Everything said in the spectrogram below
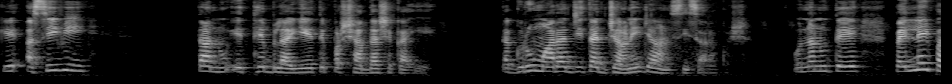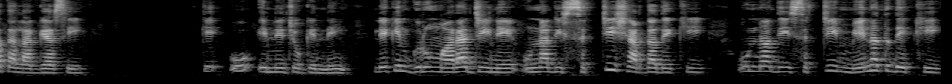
ਕਿ ਅਸੀਂ ਵੀ ਤੁਹਾਨੂੰ ਇੱਥੇ ਬੁਲਾਈਏ ਤੇ ਪ੍ਰਸ਼ਾਦਾ ਛਕਾਈਏ। ਤਾਂ ਗੁਰੂ ਮਹਾਰਾਜ ਜੀ ਤਾਂ ਜਾਣੀ ਜਾਣ ਸੀ ਸਾਰਾ ਕੁਝ ਉਹਨਾਂ ਨੂੰ ਤੇ ਪਹਿਲਾਂ ਹੀ ਪਤਾ ਲੱਗ ਗਿਆ ਸੀ ਕਿ ਉਹ ਇੰਨੇ ਜੋਗੇ ਨਹੀਂ। ਲੇਕਿਨ ਗੁਰੂ ਮਹਾਰਾਜ ਜੀ ਨੇ ਉਹਨਾਂ ਦੀ ਸੱਚੀ ਸ਼ਰਧਾ ਦੇਖੀ, ਉਹਨਾਂ ਦੀ ਸੱਚੀ ਮਿਹਨਤ ਦੇਖੀ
